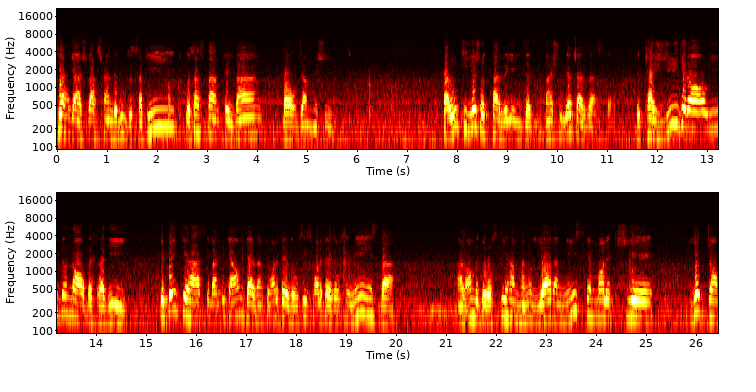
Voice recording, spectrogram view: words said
سیاه گشت رخشند روز سپید. گسستند پیوند با جمشید بر او تیره شد پره ایزدی مشروعیت از دست داد. به کجی گرایید و نابخردی. یه بیتی هست که بنده گام کردم که مال فردوسی است مال فردوسی نیست و الان به درستی هم هنوز یادم نیست که مال کیه. یک جا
